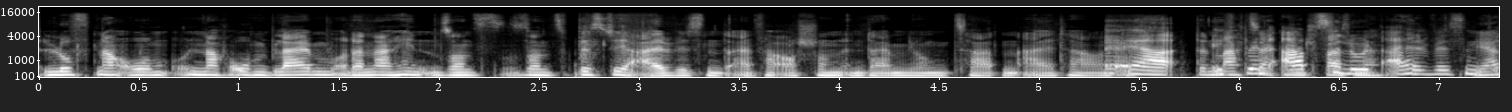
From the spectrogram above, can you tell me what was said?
Luft nach oben und nach oben bleiben oder nach hinten, sonst, sonst bist du ja allwissend einfach auch schon in deinem jungen, zarten Alter. Und Ja, dann ich bin ja absolut allwissend. Ja?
